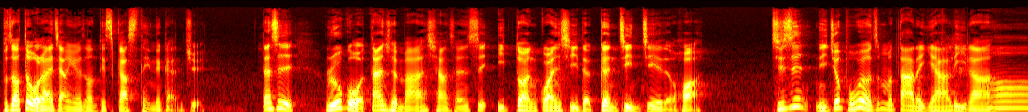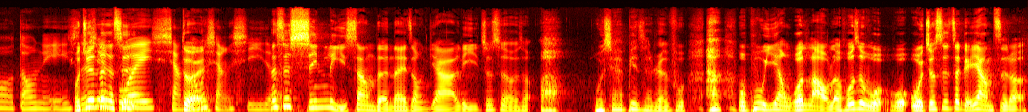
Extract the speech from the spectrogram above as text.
不知道对我来讲有一种 disgusting 的感觉，但是如果单纯把它想成是一段关系的更进阶的话，其实你就不会有这么大的压力啦。哦，懂你意思。我觉得那个是会想东想西的。那是心理上的那种压力，就是有一种哦，我现在变成人夫哈，我不一样，我老了，或者我我我就是这个样子了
